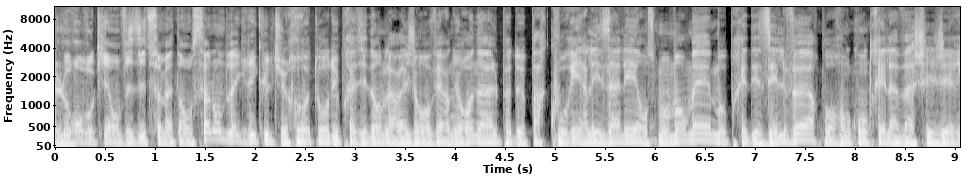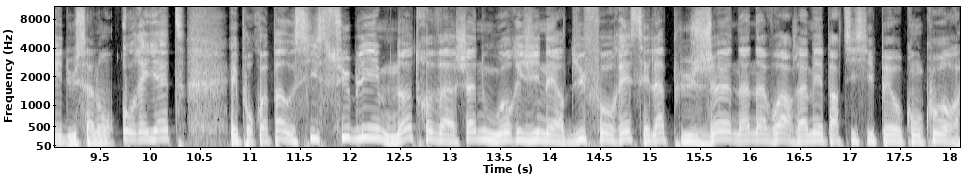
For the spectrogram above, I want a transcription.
Laurent Wauquiez en visite ce matin au Salon de l'Agriculture. Autour du président de la région Auvergne-Rhône-Alpes de parcourir les allées en ce moment même auprès des éleveurs pour rencontrer la vache égérie du salon Oreillette. Et pourquoi pas aussi Sublime, notre vache à nous, originaire du Forêt, c'est la plus jeune à n'avoir jamais participé au concours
